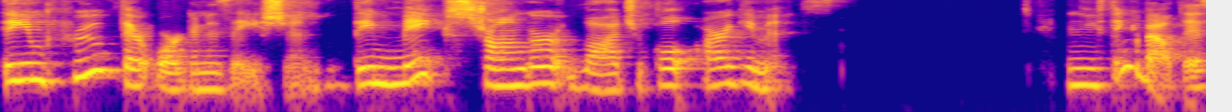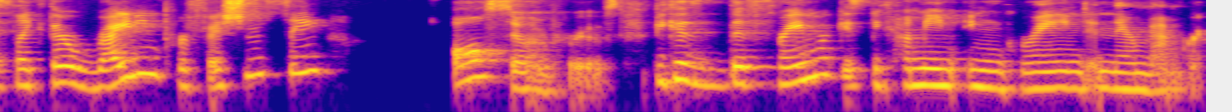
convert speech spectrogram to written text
They improve their organization. They make stronger logical arguments. And you think about this, like their writing proficiency also improves because the framework is becoming ingrained in their memory.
